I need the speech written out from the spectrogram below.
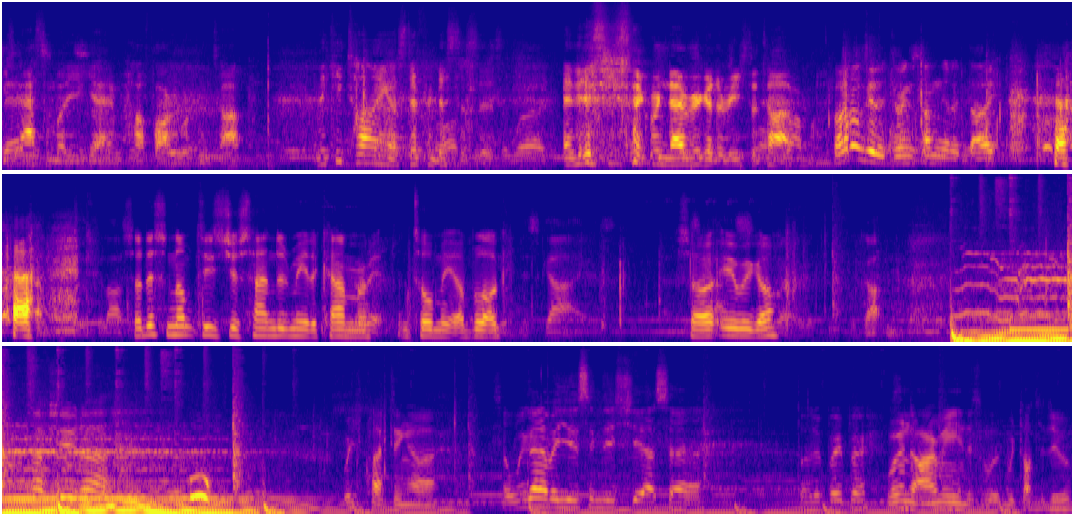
Just ask somebody again how far we were from the top. And they keep telling us different distances. And it's just like we're never gonna reach the top. If I don't get a drink, I'm gonna die. So this numpty's just handed me the camera and told me to vlog. So here we go. Actually, that. We're collecting, uh, So we're gonna be using this shit as a toilet paper. we're in the army and this is what we're taught to do.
